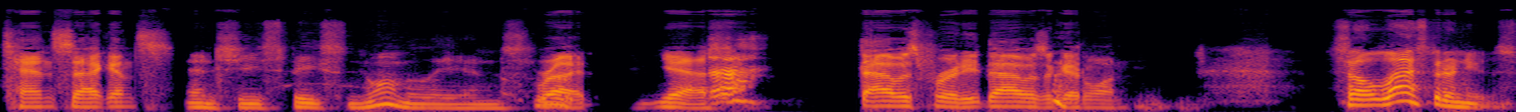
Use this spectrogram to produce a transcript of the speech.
10 seconds? and she speaks normally and smooth. Right. yes Ugh. That was pretty that was a good one. So, last bit of news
